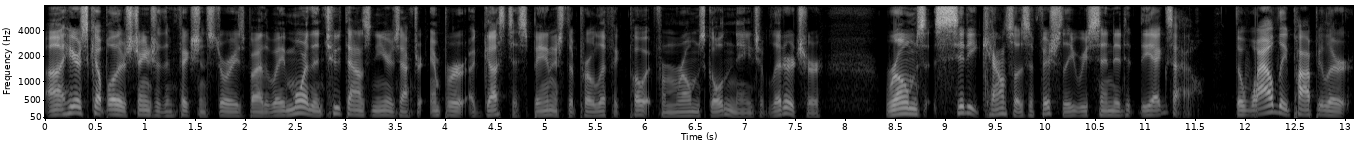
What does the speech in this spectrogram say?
Uh, here's a couple other stranger than fiction stories, by the way. More than 2,000 years after Emperor Augustus banished the prolific poet from Rome's golden age of literature, Rome's city council has officially rescinded the exile. The wildly popular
